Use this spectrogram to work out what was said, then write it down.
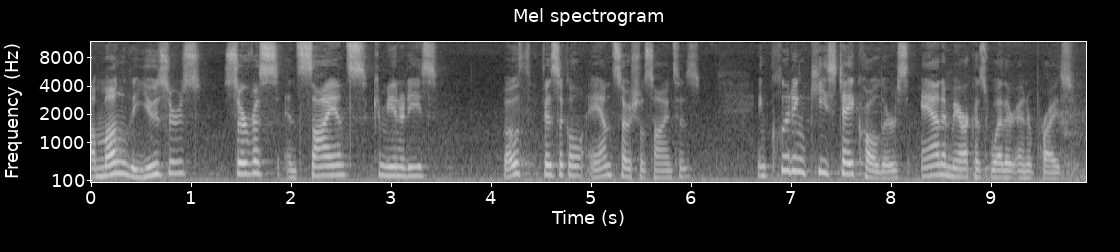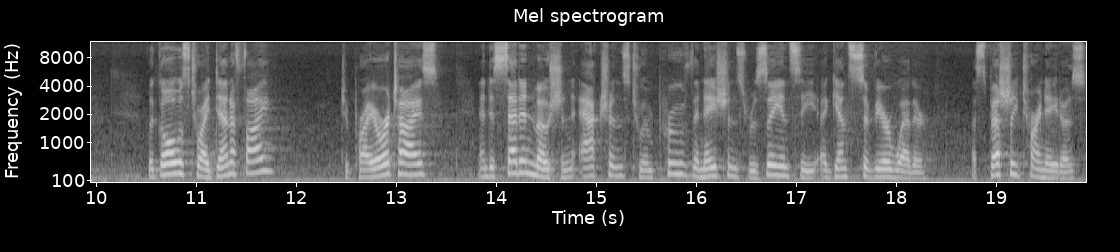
among the users, service, and science communities, both physical and social sciences, including key stakeholders and America's weather enterprise. The goal was to identify, to prioritize, and to set in motion actions to improve the nation's resiliency against severe weather, especially tornadoes,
